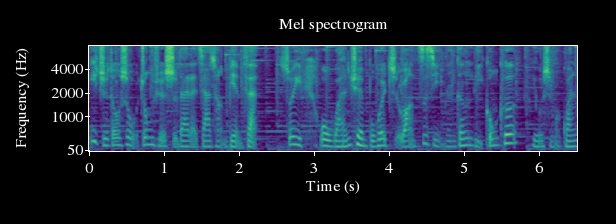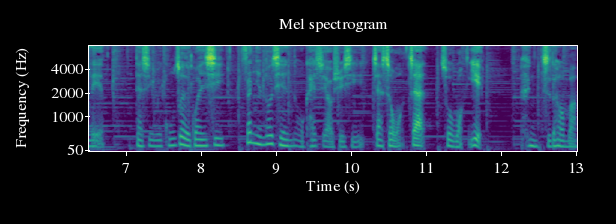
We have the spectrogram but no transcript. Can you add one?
一直都是我中学时代的家常便饭，所以我完全不会指望自己能跟理工科有什么关联。但是因为工作的关系，三年多前我开始要学习架设网站、做网页。你知道吗？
